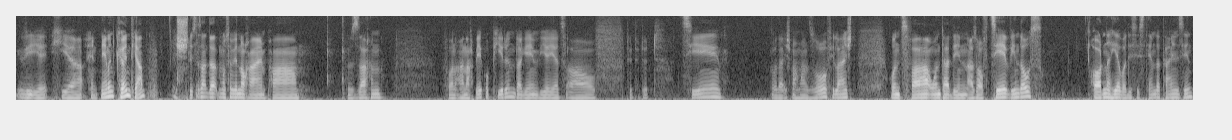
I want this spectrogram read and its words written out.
wie ihr hier entnehmen könnt, ja. Ich schließe das an, da müssen wir noch ein paar Sachen von A nach B kopieren. Da gehen wir jetzt auf C, oder ich mache mal so vielleicht und zwar unter den, also auf C Windows Ordner hier, wo die Systemdateien sind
